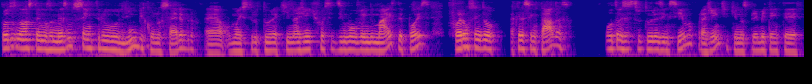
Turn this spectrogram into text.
Todos nós temos o mesmo centro límbico no cérebro, é uma estrutura que na gente foi se desenvolvendo mais depois, foram sendo acrescentadas outras estruturas em cima para a gente, que nos permitem ter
